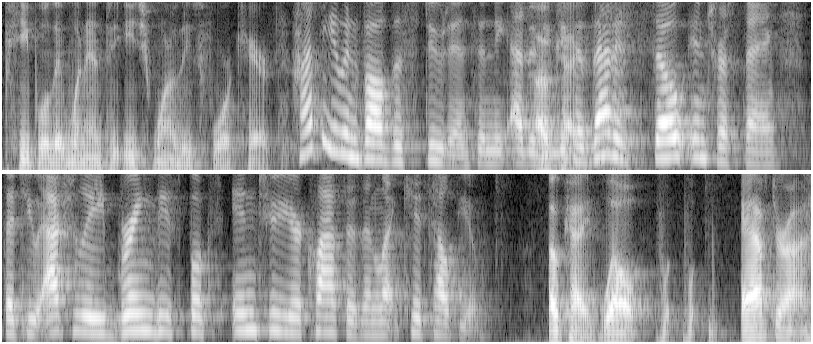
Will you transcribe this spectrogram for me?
people that went into each one of these four characters. How do you involve the students in the editing? Okay. Because that is so interesting that you actually bring these books into your classes and let kids help you. Okay, well after I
